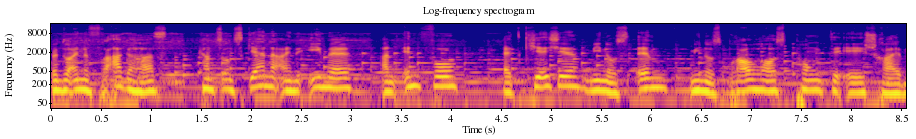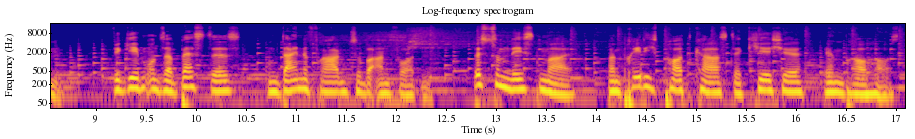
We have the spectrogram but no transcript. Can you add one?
Wenn du eine Frage hast, kannst du uns gerne eine E-Mail an info at kirche-im-brauhaus.de schreiben. Wir geben unser Bestes, um deine Fragen zu beantworten. Bis zum nächsten Mal beim Predigt-Podcast der Kirche im Brauhaus.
